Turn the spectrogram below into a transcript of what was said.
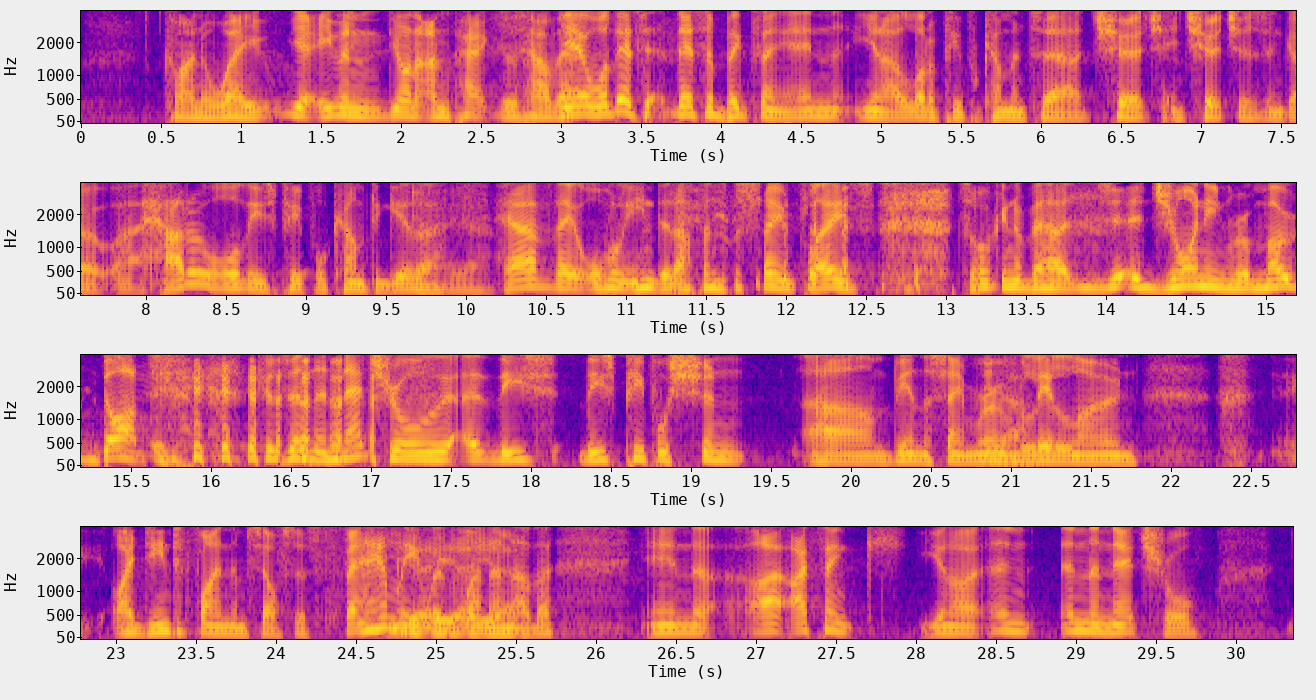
kind of way. Yeah, even do you want to unpack just how that? Yeah, well, that's that's a big thing, and you know, a lot of people come into our church and churches and go, "How do all these people come together? Yeah, yeah. How have they all ended up in the same place?" Talking about joining remote dots, because in the natural, uh, these these people shouldn't um, be in the same room, yeah. let alone identifying themselves as family with one another. And uh, I, I think you know, in in the natural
